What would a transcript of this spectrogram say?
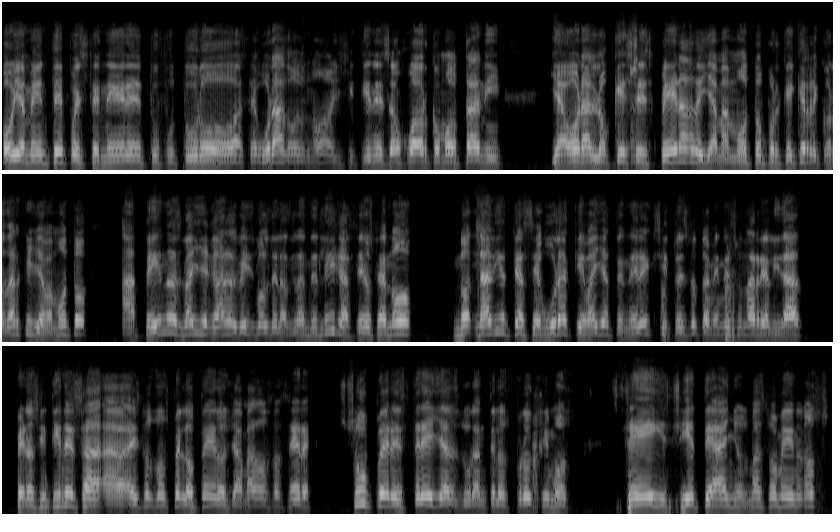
obviamente, pues tener eh, tu futuro asegurado, ¿no? Y si tienes a un jugador como Tani, y ahora lo que se espera de Yamamoto, porque hay que recordar que Yamamoto apenas va a llegar al béisbol de las grandes ligas, ¿eh? o sea, no, no, nadie te asegura que vaya a tener éxito, eso también es una realidad, pero si tienes a, estos dos peloteros llamados a ser superestrellas durante los próximos seis, siete años más o menos,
